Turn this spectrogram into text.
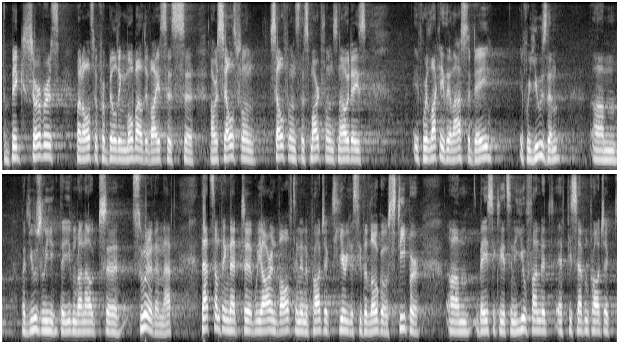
the big servers, but also for building mobile devices. Uh, our cell, phone, cell phones, the smartphones nowadays, if we're lucky, they last a day if we use them. Um, but usually they even run out uh, sooner than that. That's something that uh, we are involved in in a project. Here you see the logo Steeper. Um, basically, it's an EU-funded FP7 project.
